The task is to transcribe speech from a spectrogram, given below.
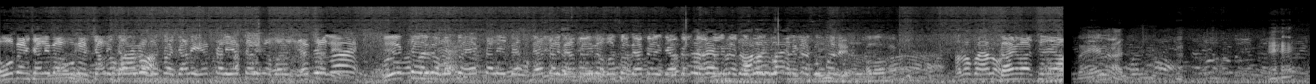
ઓગણચાલીસ ઓગણચાલીસ બસો ચાલીસ એકતાલીસ એકતાલીસ એકતાલીસ એકતાલીસ એકતાલીસ બેતાલીસ બેતાલીસ બસો બેતાલીસ તેતાલીસ ચુમ્માલીસ એકસો ને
